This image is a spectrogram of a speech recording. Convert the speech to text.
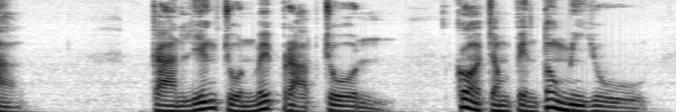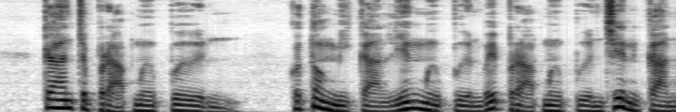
าก การเลี้ยงโจรไว้ปราบโจร ก็จำเป็นต้องมีอยู่ การจะปราบมือปืน ก็ต้องมีการเลี้ยงมือปืนไว้ปราบมือปืนเช่นกัน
